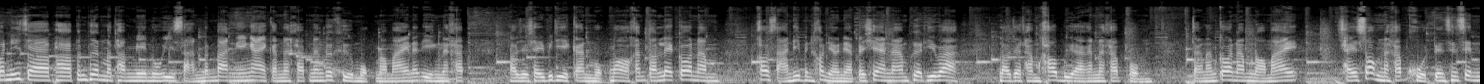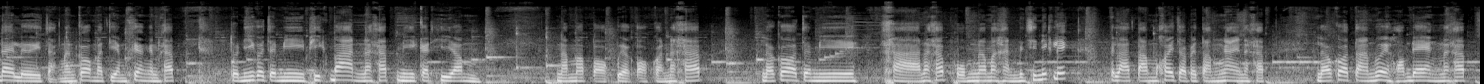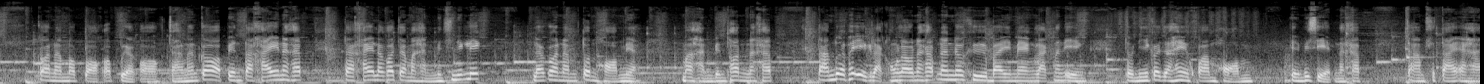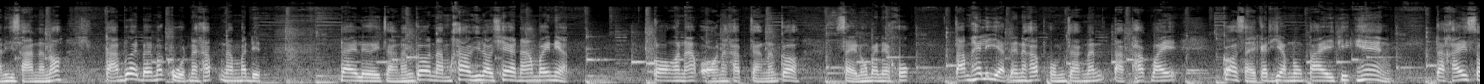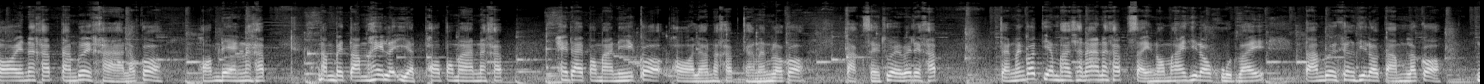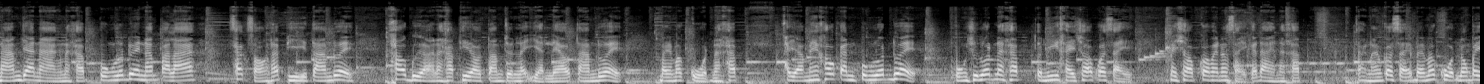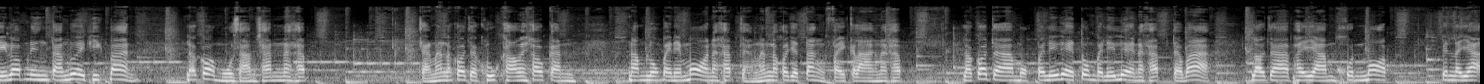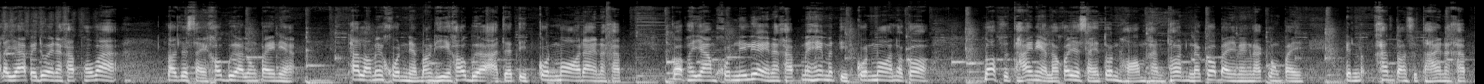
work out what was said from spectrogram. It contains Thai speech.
วันนี้จะพาเพื่อนๆมาทำเมนูอีสานบ้านๆง่ายๆกันนะครับ นั่นก็คือหมกหน่อไม้นั่นเองนะครับ เราจะใช้วิธีการหมกหม้อขั้นตอนแรกก็นำข้าวสารที่เป็นข้าวเหนียวเนี่ยไปแช่น้ำเพื่อที่ว่าเราจะทำข้าวเบื่อกันนะครับ ผม จากนั้นก็นำหน่อไม้ใช้ส้อมนะครับ ขูดเป็นเส้นๆได้เลย จากนั้นก็มาเตรียมเครื่องกันครับ ตัวนี้ก็จะมีพริกบ้านนะครับ มีกระเทียมนำมาปอกเปลือกออกก่อนนะครับ แล้วก็จะมีข่านะครับ ผมนำมาหั่นเป็นชิ้นเล็กๆ เวลาตำค่อยจะไปตำง่ายนะครับ แล้วก็ตามด้วยหอมแดงนะครับ ก็นำมาปอกเอาเปลือกออก จากนั้นก็เป็นตะไคร้นะครับตะไคร้เราก็จะมาหั่นเป็นชิ้นเล็กๆ แล้วก็นำต้นหอมเนี่ยมาหั่นเป็นท่อนนะครับ ตามด้วยพระเอกหลักของเรานะครับ นั่นก็คือใบแมงลักนั่นเอง ตัวนี้ก็จะให้ความหอมเป็นพิเศษนะครับ ตามสไตล์อาหารอีสานนะเนาะตามด้วยใบมะกรูดนะครับนำมาเด็ดได้เลย จากนั้นก็นำข้าวที่เราแช่น้ำไว้เนี่ยกรองเอาน้ำออกนะครับ จากนั้นก็ใส่ลงไปในครก ตำให้ละเอียดเลยนะครับ ผมจากนั้นตักพักไว้ ก็ใส่กระเทียมลงไปพริกแห้งตะไคร้ซอยนะครับ ตามด้วยข่าแล้วก็หอมแดงนะครับนำไปตำให้ละเอียดพอประมาณนะครับ ให้ได้ประมาณนี้ก็พอแล้วนะครับ จากนั้นเราก็ตักใส่ถ้วยไว้เลยครับ จากนั้นก็เตรียมภาชนะนะครับ ใส่หน่อไม้ที่เราขูดไว้ ตามด้วยเครื่องที่เราตำแล้วก็น้ำยานางนะครับปรุงรสด้วยน้ำปลาร้าสัก 2 ทัพพีตามด้วยข้าวเบื่อนะครับ ที่เราตำจนละเอียดแล้วตามด้วยใบมะกรูดนะครับขยำให้เข้ากันปรุงรสด้วย ผงชูรสนะครับ ตัวนี้ใครชอบก็ใส่ ไม่ชอบก็ไม่ต้องใส่ก็ได้นะครับ จากนั้นก็ใส่ใบมะกรูดลงไปอีกรอบนึงตามด้วยพริกบ้าน แล้วก็หมูสามชั้นนะครับ จากนั้นเราก็จะคลุกเคล้าให้เข้ากันนำลงไปในหม้อนะครับ จากนั้นเราก็จะตั้งไฟกลางนะครับเราก็จะหมกไปเรื่อยๆ ต้มไปเรื่อยๆนะครับ แต่ว่าเราจะพยายามคนหม้อเป็นระยะระยะไปด้วยนะครับ เพราะว่าเราจะใส่ข้าวเบื่อลงไปเนี่ย ถ้าเราไม่คนเนี่ยบางทีข้าวเบื่ออาจจะติดก้นหม้อได้นะครับ ก็พยายามคนเรื่อยๆนะครับ ไม่ให้มันติดก้นหม้อแล้วก็ รอบสุดท้ายเนี่ยเราก็จะใส่ต้นหอมหั่นท่อน แล้วก็ใบแมงลักลงไปเป็นขั้นตอนสุดท้ายนะครับ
